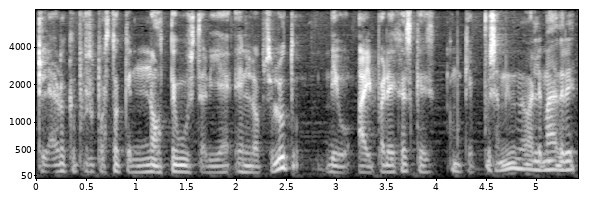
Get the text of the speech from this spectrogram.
claro que por supuesto que no te gustaría en lo absoluto. Digo, hay parejas que es como que pues a mí me vale madre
